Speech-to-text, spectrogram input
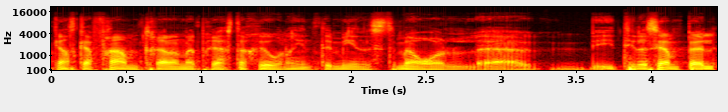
ganska framträdande prestationer, inte minst mål. Eh, I, till exempel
